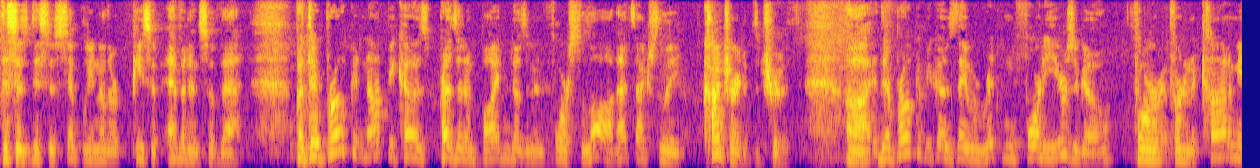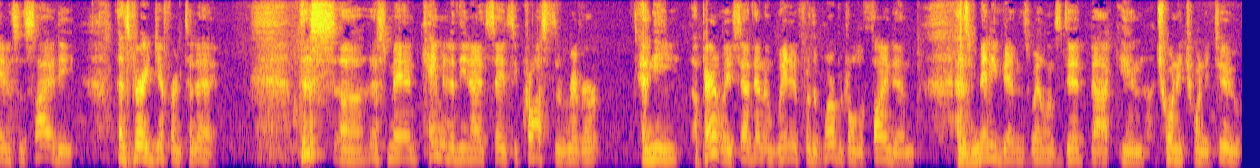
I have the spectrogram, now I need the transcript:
This is this is simply another piece of evidence of that. But they're broken not because President Biden doesn't enforce the law. That's actually contrary to the truth. Uh, they're broken because they were written 40 years ago for for an economy and a society that's very different today. This uh, this man came into the United States. He crossed the river and he apparently sat down and waited for the Border Patrol to find him, as many Venezuelans did back in 2022.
